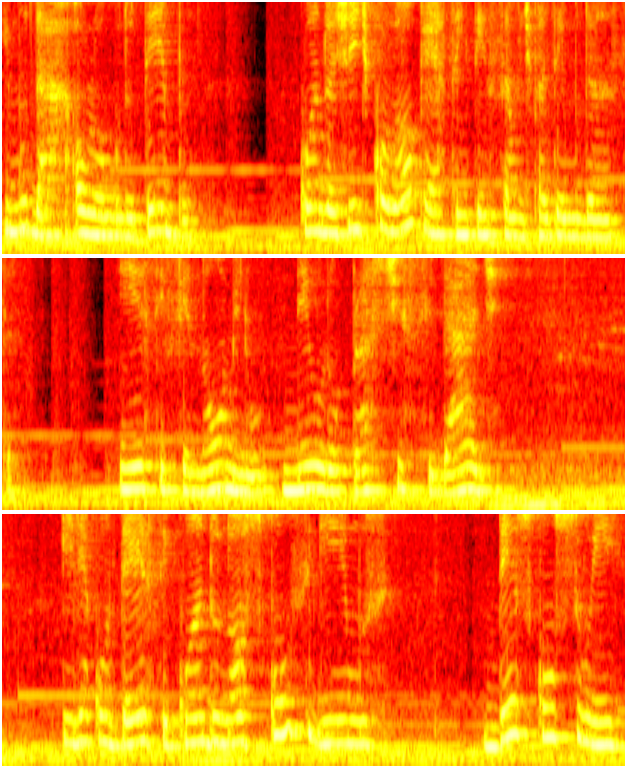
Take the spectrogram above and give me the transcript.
e mudar ao longo do tempo quando a gente coloca essa intenção de fazer mudança. E esse fenômeno neuroplasticidade ele acontece quando nós conseguimos desconstruir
